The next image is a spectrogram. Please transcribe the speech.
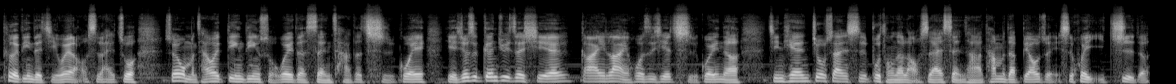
特定的几位老师来做，所以我们才会定定所谓的审查的尺规，也就是根据这些 guideline 或是一些尺规呢，今天就算是不同的老师来审查，他们的标准也是会一致的。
